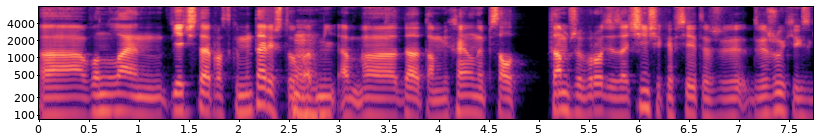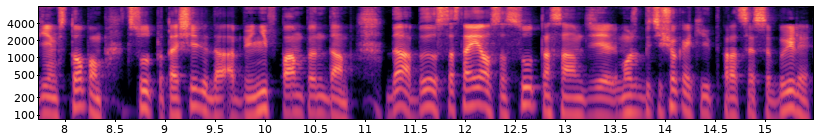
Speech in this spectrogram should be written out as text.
А, в онлайн, я читаю просто комментарии, что Мгм. адми- а, а, да, там Михаил написал, там же вроде зачинщика всей этой же движухи с GameStop в суд потащили, да, обвинив Pump and Dump. Да, был, состоялся суд на самом деле, может быть, еще какие-то процессы были.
